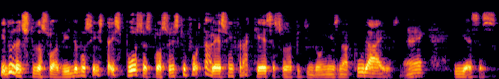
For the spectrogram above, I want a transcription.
e durante toda a sua vida você está exposto a situações que fortalecem ou enfraquecem as suas aptidões naturais. Né? E essas,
